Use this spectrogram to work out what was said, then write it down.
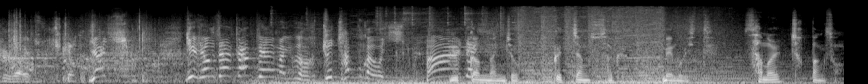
그래 맞아 야씨! 네 형사 깡패! 막 이거 주차부가 이거 씨. 아 내- 육감 만족 끝장 수사극 메모리스트 3월 첫 방송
